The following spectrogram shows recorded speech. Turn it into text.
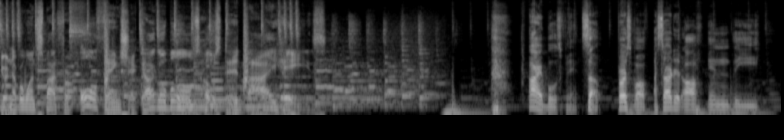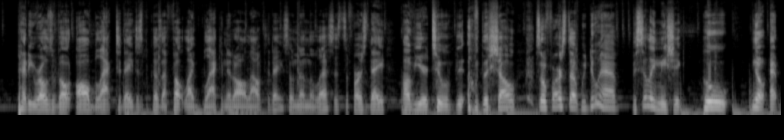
your number one spot for all things Chicago Bulls, hosted by Hayes. All right, Bulls fans. So, first of all, I started off in the Petty Roosevelt all black today just because I felt like blacking it all out today. So nonetheless, it's the first day of year two of the of the show. So first up, we do have Vasilije Micic, who you know at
